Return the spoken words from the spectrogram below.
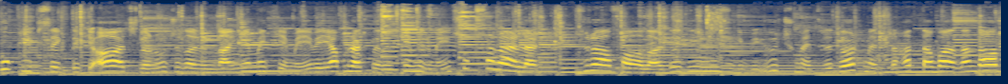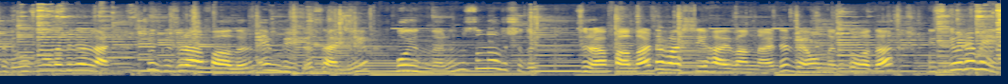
Çok yüksekteki ağaçların uçlarından yemek yemeyi ve yapraklarını kemirmeyi çok severler. Zürafalar dediğimiz gibi 3 metre, 4 metre hatta bazen daha bile uzun olabilirler. Çünkü zürafaların en büyük özelliği boyunlarının uzun oluşudur. Zürafalar da vahşi hayvanlardır ve onları doğada biz göremeyiz.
